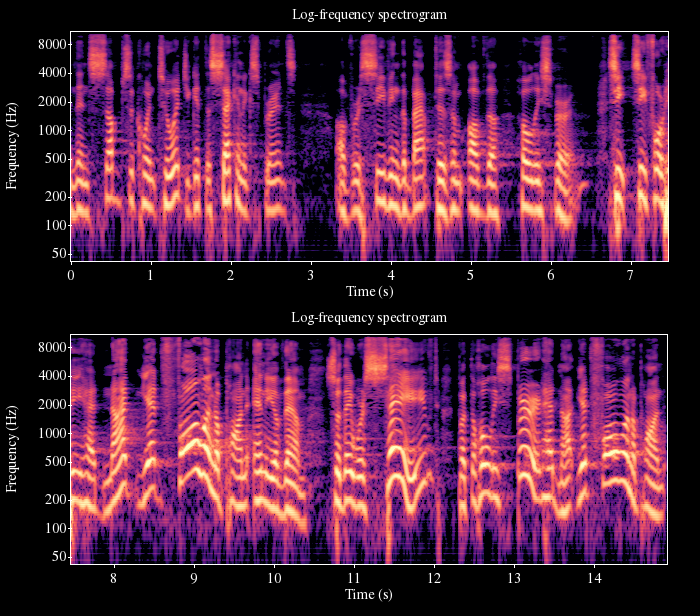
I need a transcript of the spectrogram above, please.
and then subsequent to it, you get the second experience of receiving the baptism of the Holy Spirit. See, see, for he had not yet fallen upon any of them. So they were saved, but the Holy Spirit had not yet fallen upon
